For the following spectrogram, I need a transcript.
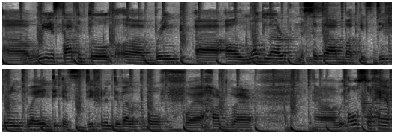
Uh, we started to uh, bring all modular setup, but it's different way. It's different develop of hardware. Uh, we also have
